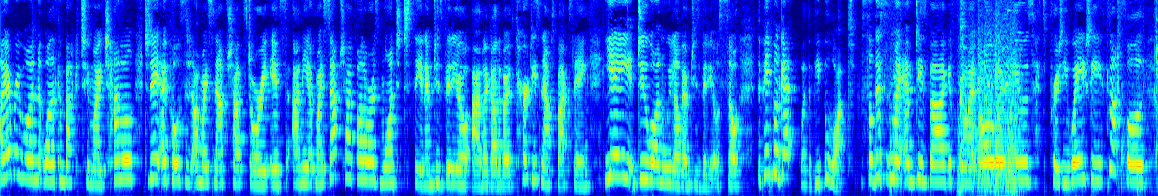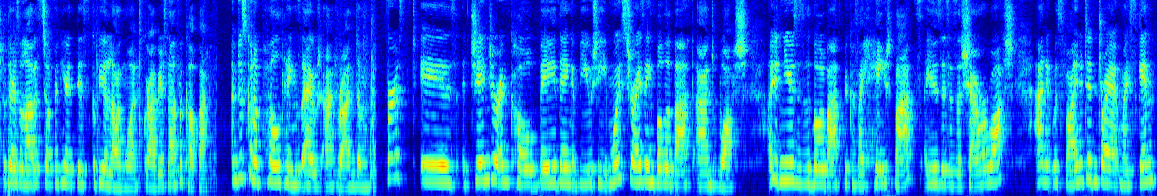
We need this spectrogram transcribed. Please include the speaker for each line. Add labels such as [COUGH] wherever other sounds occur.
Speaker 1: Hi everyone, welcome back to my channel. Today I posted on my Snapchat story if any of my Snapchat followers wanted to see an Empties video and I got about 30 snaps back saying, yay, do one, we love Empties videos. So the people get what the people want. So this is my Empties bag, it's one I always use. It's pretty weighty, it's not full, but there's a lot of stuff in here. This could be a long one. Grab yourself a cuppa. I'm just gonna pull things out at random. First is Ginger & Co. Bathing Beauty Moisturising Bubble Bath and Wash. I didn't use this as a bubble bath because I hate baths. I use this as a shower wash and it was fine. It didn't dry out my skin.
